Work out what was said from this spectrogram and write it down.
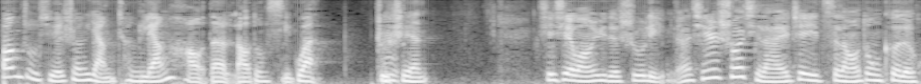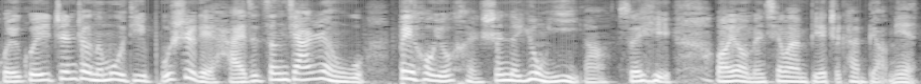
帮助学生养成良好的劳动习惯。主持人。谢谢王玉的梳理。那其实说起来，这一次劳动课的回归，真正的目的不是给孩子增加任务，背后有很深的用意啊。所以网友们千万别只看表面，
